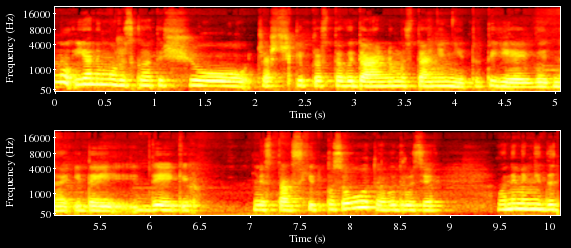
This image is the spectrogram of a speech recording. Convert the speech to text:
Ну, я не можу сказати, що чашечки просто в ідеальному стані. Ні, тут є видно і в деяких містах схід по золоту, але, друзі, вони мені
